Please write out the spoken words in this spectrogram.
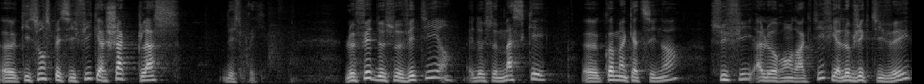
euh, qui sont spécifiques à chaque classe d'esprit. Le fait de se vêtir et de se masquer euh, comme un katsina suffit à le rendre actif et à l'objectiver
